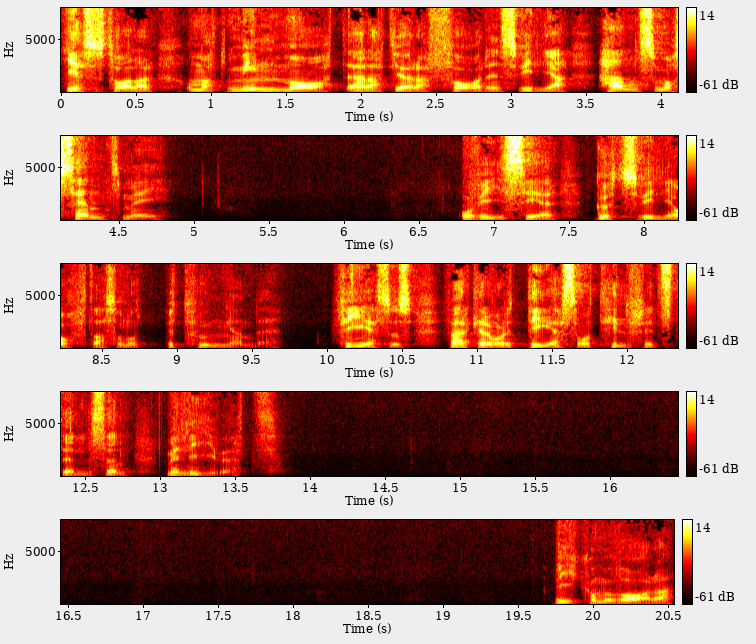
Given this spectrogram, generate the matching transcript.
Jesus talar om att min mat är att göra Faderns vilja, han som har sänt mig. Och vi ser Guds vilja ofta som något betungande. För Jesus verkar det ha varit det som var tillfredsställelsen med livet. Vi kommer vara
